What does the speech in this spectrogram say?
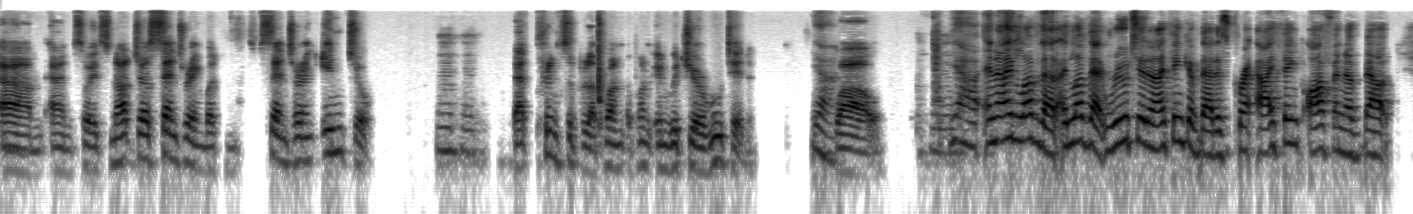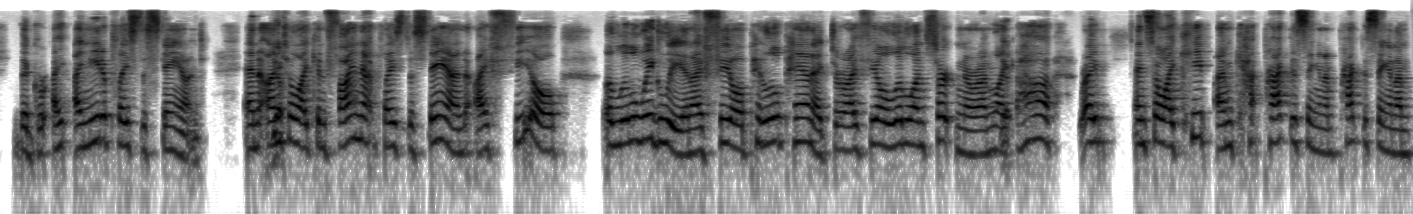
um, and so it's not just centering, but centering into Mhm, that principle upon upon in which you're rooted. Yeah. Wow. mhm. Yeah, and I love that. I love that rooted, and I think of that as gra- I think often about the. I, I need a place to stand, and until I can find that place to stand, I feel a little wiggly, and I feel a little panicked, or I feel a little uncertain, or I'm like, ah, right. And so I keep I'm practicing, and I'm practicing, and I'm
